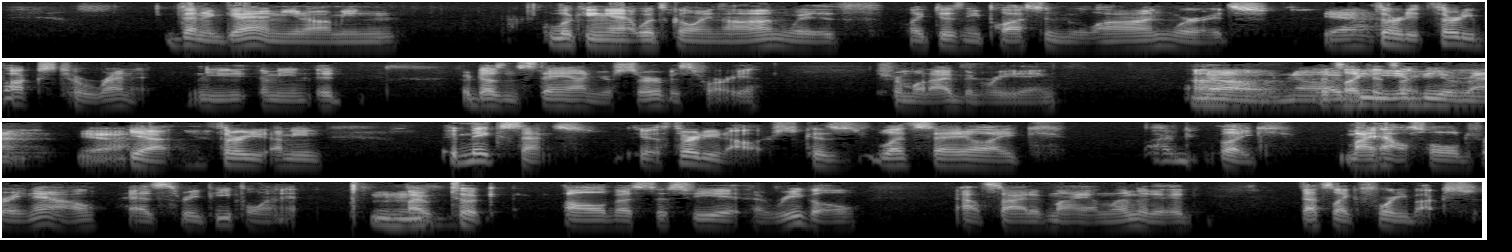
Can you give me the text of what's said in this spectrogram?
then again, you know, I mean, looking at what's going on with like Disney Plus and Mulan, where it's Yeah. 30, 30 bucks to rent it. You, I mean, it it doesn't stay on your service for you, from what I've been reading. No, Um, no. it's It'd, like be, it's it'd like be a rent. Yeah. yeah thirty. I mean, it makes sense. You know, Thirty dollars because let's say like I like my household right now has three people in it. Mhm. I took all of us to see it at Regal, outside of my unlimited, that's like forty bucks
